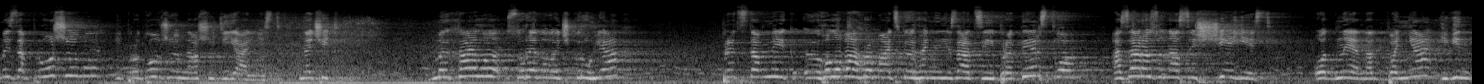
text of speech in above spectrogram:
ми запрошуємо і продовжуємо нашу діяльність. Значить, Михайло Суренович Кругляк, представник, е, голова громадської організації Братерство. А зараз у нас іще є одне надбання, і він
